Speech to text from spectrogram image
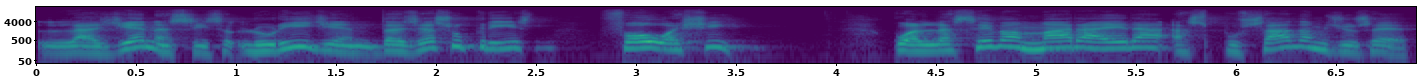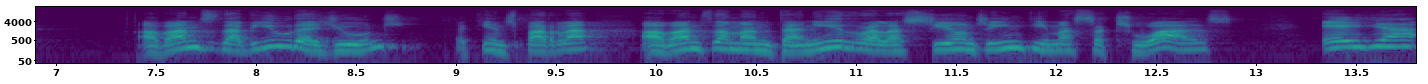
la gènesis, l'origen de Jesucrist, fou així. Quan la seva mare era esposada amb Josep, abans de viure junts, aquí ens parla abans de mantenir relacions íntimes sexuals, ella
